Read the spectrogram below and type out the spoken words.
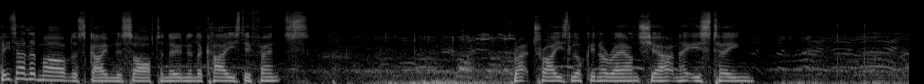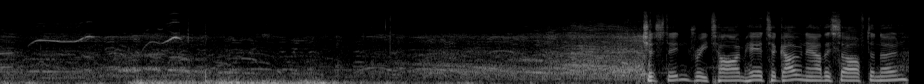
He's had a marvellous game this afternoon in the K's defence. Rattray's looking around, shouting at his team. Just injury time here to go now this afternoon.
